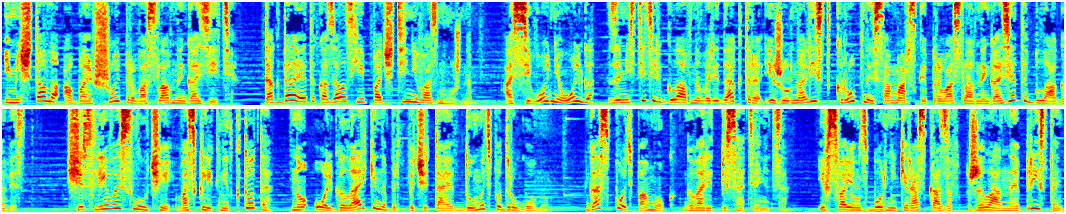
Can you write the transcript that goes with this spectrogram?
и мечтала о большой православной газете. Тогда это казалось ей почти невозможным. А сегодня Ольга – заместитель главного редактора и журналист крупной самарской православной газеты «Благовест». «Счастливый случай!» – воскликнет кто-то, но Ольга Ларькина предпочитает думать по-другому. «Господь помог», – говорит писательница. И в своем сборнике рассказов «Желанная пристань»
